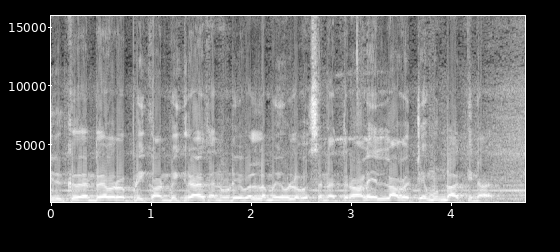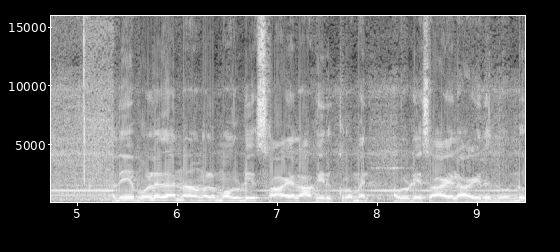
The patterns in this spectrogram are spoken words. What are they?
இருக்குதுன்ற அவர் அப்படி காண்பிக்கிறார். தன்னுடைய வல்லமை உள்ள வசனத்தினால எல்லாவற்றையும் உண்டாக்கினார். அதே போல தான் நாங்களும் அவருடைய சாயலாக இருக்கிறோமே. அவருடைய சாயலாக இருந்து கொண்டு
